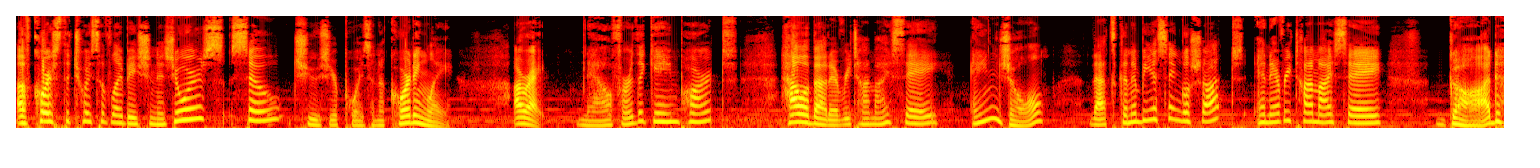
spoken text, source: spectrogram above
Of course, the choice of libation is yours, so choose your poison accordingly. All right, now for the game part. How about every time I say angel, that's going to be a single shot, and every time I say God,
